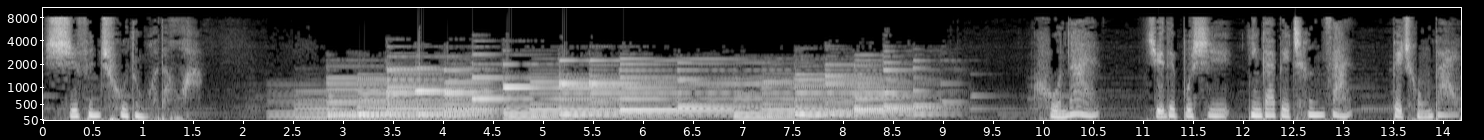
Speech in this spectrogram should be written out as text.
十分触动我的话。苦难绝对不是应该被称赞、被崇拜。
